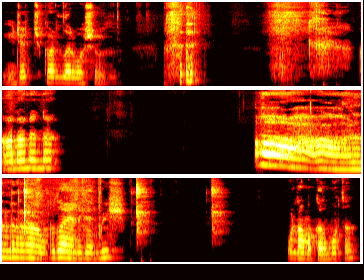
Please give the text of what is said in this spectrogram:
İcat çıkardılar başımıza. Ananana. Aa, bu da yeni gelmiş. Buradan bakalım buradan.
